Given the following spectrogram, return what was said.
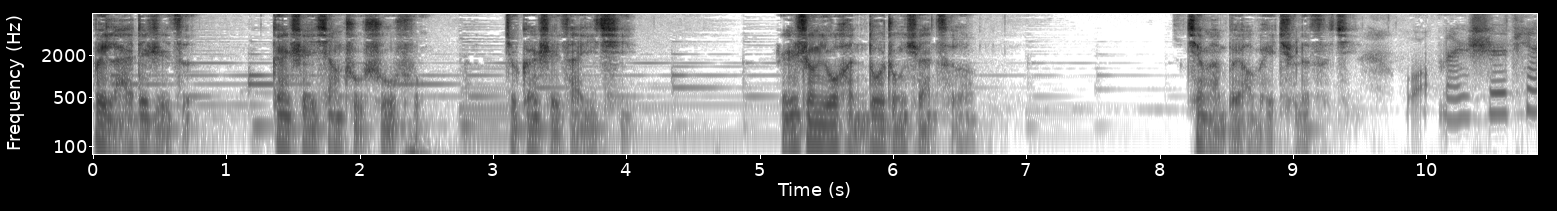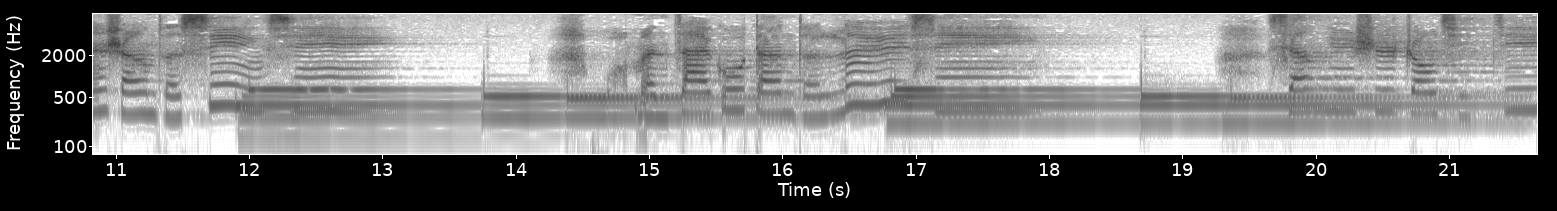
未来的日子，跟谁相处舒服，就跟谁在一起。人生有很多种选择，千万不要委屈了自己。我们是天上的星星，我们在孤单的旅行，相遇是种奇迹，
